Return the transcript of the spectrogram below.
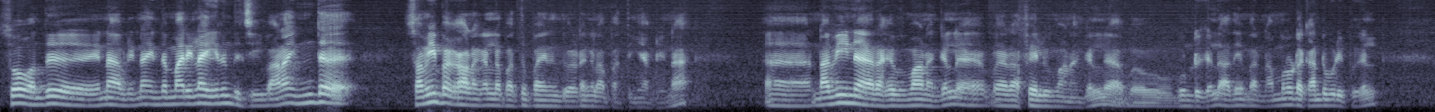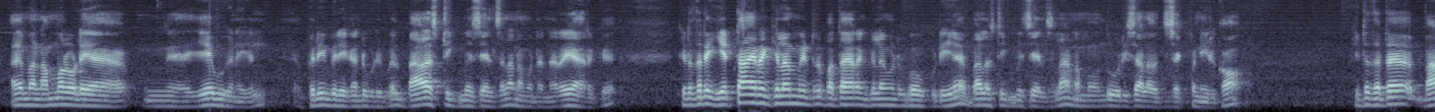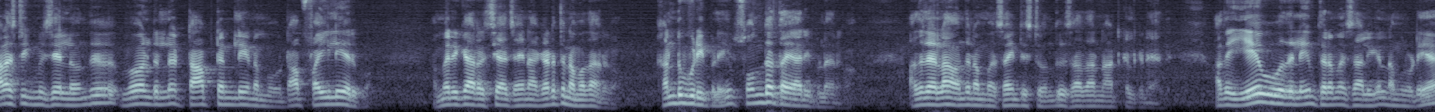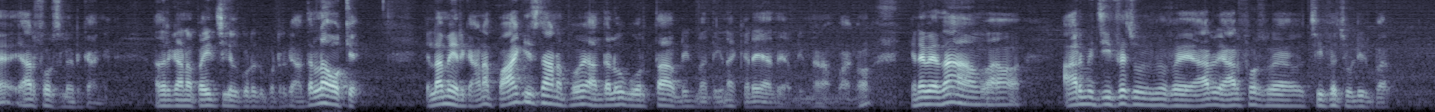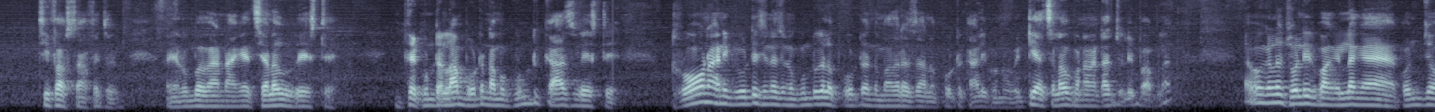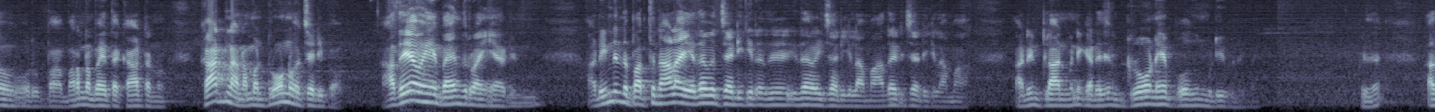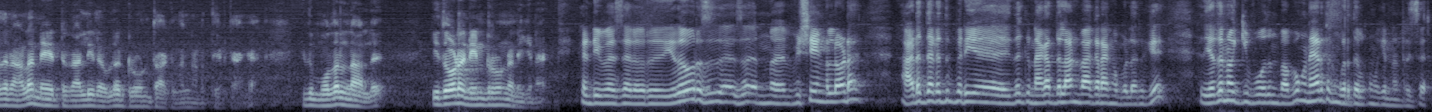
ஸோ வந்து என்ன அப்படின்னா இந்த மாதிரிலாம் இருந்துச்சு. ஆனால் இந்த சமீப காலங்களில் பத்து பதினைந்து வருடங்களாக பார்த்தீங்க அப்படின்னா நவீன ரக விமானங்கள் ரஃபேல் விமானங்கள் குண்டுகள் அதே மாதிரி நம்மளோட கண்டுபிடிப்புகள் அதே மாதிரி நம்மளுடைய ஏவுகணைகள் பெரிய பெரிய கண்டுபிடிப்புகள் பேலஸ்டிக் மிசைல்ஸ் எல்லாம் நம்மகிட்ட நிறையா இருக்குது கிட்டத்தட்ட எட்டாயிரம் கிலோமீட்டர் பத்தாயிரம் கிலோமீட்டர் போகக்கூடிய பேலஸ்டிக் மிசைல்ஸ்லாம் நம்ம வந்து ஒரிசாவில் வச்சு செக் பண்ணியிருக்கோம். கிட்டத்தட்ட பேலஸ்டிக் மிசைலில் வந்து வேர்ல்டில் டாப் டென்லேயே நம்ம டாப் ஃபைவ்லேயே இருக்கும். அமெரிக்கா ரஷ்யா சைனாக்கு அடுத்து நம்ம தான் இருக்கோம். கண்டுபிடிப்புலையும் சொந்த தயாரிப்பில் இருக்கும். அதிலெல்லாம் வந்து நம்ம சயின்டிஸ்ட் வந்து சாதாரண ஆட்கள் கிடையாது. அதை ஏவுவதிலையும் திறமைசாலிகள் நம்மளுடைய ஏர்ஃபோர்ஸில் இருக்காங்க. அதற்கான பயிற்சிகள் கொடுக்கப்பட்டிருக்கு. அதெல்லாம் ஓகே. எல்லாமே இருக்குது ஆனால் பாகிஸ்தானை போய் அந்த அளவுக்கு ஒர்த்தா அப்படின்னு பார்த்தீங்கன்னா கிடையாது அப்படின்னு தான் நம்ம பார்க்குறோம். எனவே தான் ஆர்மி சீஃபே ஏர் ஏர்ஃபோர்ஸ் சீஃபே சொல்லியிருப்பார். சீஃப் ஆஃப் ஸ்டாஃபே சொல்லி. ரொம்ப வேண்டாங்க செலவு வேஸ்ட்டு இந்த குண்டெல்லாம் போட்டு நம்ம குண்டு காசு வேஸ்ட்டு ட்ரோனை அனுப்பிவிட்டு சின்ன சின்ன குண்டுகளை போட்டு அந்த மதரசாவில் போட்டு காலி பண்ணுவோம். வெட்டியாக செலவு பண்ண வேண்டாம்னு சொல்லியிருப்பாப்புல அவங்களும் சொல்லியிருப்பாங்க இல்லைங்க கொஞ்சம் ஒரு ப மரண பயத்தை காட்டணும். காட்டலாம் நம்ம ட்ரோன் வச்சு அடிப்போம். அதே அவங்க பயந்துருவாங்க அப்படின்னு. அப்படின்னு இந்த பத்து நாளாக எதை வச்சு அடிக்கிறது இதை வச்சு அடிக்கலாமா அதை அடித்து அடிக்கலாமா அப்படின்னு பிளான் பண்ணி கடைசியில் ட்ரோனே போதும்னு முடிவு பண்ணிருக்காங்க இது அதனால் நேற்று நள்ளிரவில் ட்ரோன் தாக்குதல் நடத்தியிருக்காங்க. இது முதல் நாள். இதோட நின்றும்னு நினைக்கிறேன். கண்டிப்பாக சார். ஒரு ஏதோ ஒரு விஷயங்களோட அடுத்தடுத்து பெரிய இதுக்கு நகர்த்தலான்னு பார்க்குறாங்க போல இருக்குது அது எதை நோக்கி போகுதுன்னு பார்ப்போம் உங்கள் நேரத்துக்கு பொறுத்தவரைக்கும் மிக நன்றி சார்.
